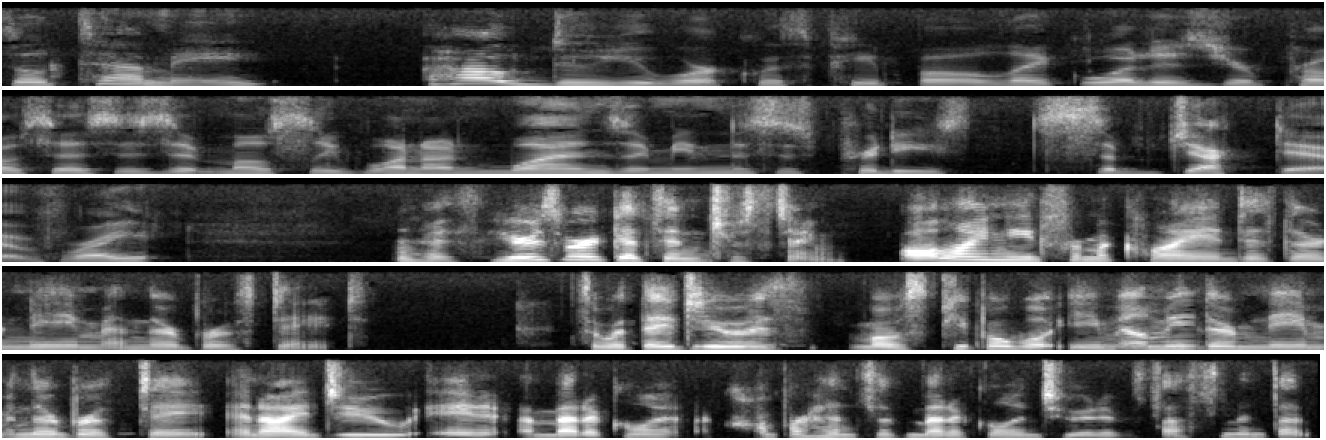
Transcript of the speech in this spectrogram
So Tammy, how do you work with people? Like what is your process? Is it mostly one-on-ones? I mean, this is pretty subjective, right? Okay, so here's where it gets interesting. All I need from a client is their name and their birth date. So what they do is most people will email me their name and their birth date, and I do a, a medical, a comprehensive medical intuitive assessment that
